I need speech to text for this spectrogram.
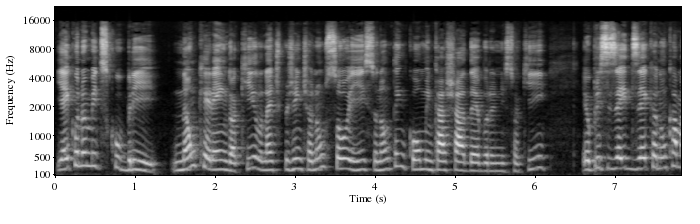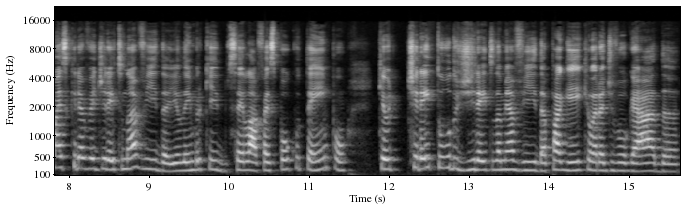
E aí, quando eu me descobri não querendo aquilo, né, tipo, gente, eu não sou isso, não tem como encaixar a Débora nisso aqui eu precisei dizer que eu nunca mais queria ver direito na vida. E eu lembro que, sei lá, faz pouco tempo que eu tirei tudo de direito da minha vida, apaguei que eu era advogada.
